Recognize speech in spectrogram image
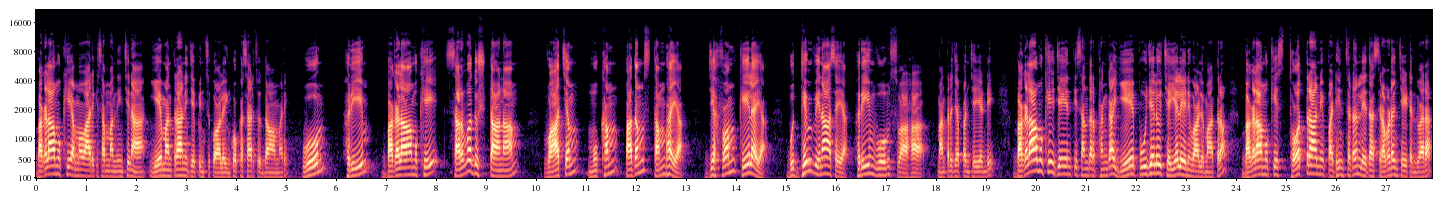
బగళాముఖి అమ్మవారికి సంబంధించిన ఏ మంత్రాన్ని జపించుకోవాలో ఇంకొకసారి చూద్దామా మరి? ఓం హ్రీం బగళాముఖి సర్వదుష్టానాం వాచం ముఖం పదం స్తంభయ జిహ్వం కీలయ బుద్ధిం వినాశయ హ్రీం ఓం స్వాహ. మంత్రజపం చేయండి. బగళాముఖి జయంతి సందర్భంగా ఏ పూజలు చేయలేని వాళ్ళు మాత్రం బగళాముఖి స్తోత్రాన్ని పఠించడం లేదా శ్రవణం చేయటం ద్వారా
